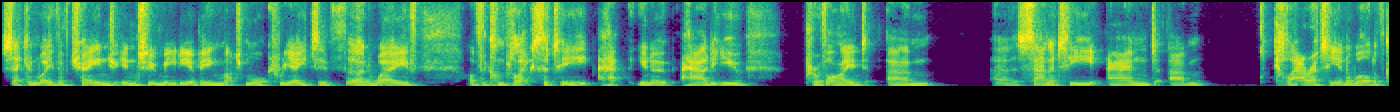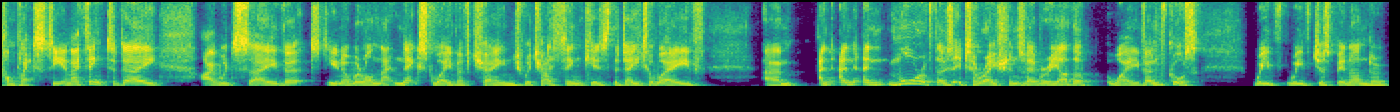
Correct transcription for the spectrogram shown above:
second wave of change into media being much more creative, third wave of the complexity. You know, how do you provide um, uh, sanity and um, clarity in a world of complexity. And I think today I would say that, you know, we're on that next wave of change, which I think is the data wave. Um, and, and, and more of those iterations of every other wave. And of course, we've, we've just been under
